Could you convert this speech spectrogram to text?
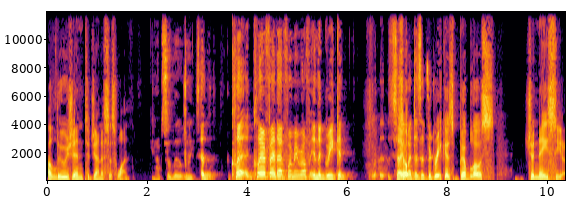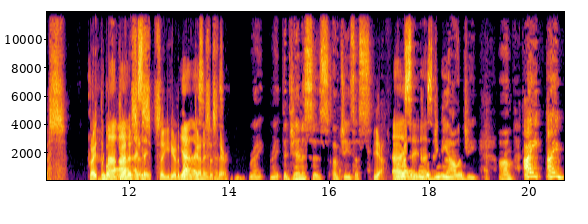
allusion to Genesis one. Absolutely. So cl- clarify that for me, Rolf In the Greek, it sorry, so what does it? The Greek is biblos Geneseos, right? The book Uh, of uh, Genesis. see. so you hear the Yeah, book of see, Genesis see. there. Right, right. The genesis of Jesus. Yeah. I rather see. than I the see. genealogy. Um, I I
